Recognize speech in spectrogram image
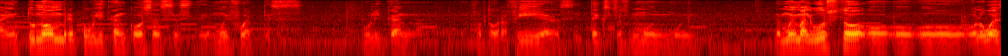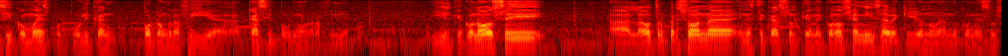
en tu nombre publican cosas este, muy fuertes, publican fotografías y textos muy, muy, de muy mal gusto, o, o lo voy a decir como es, publican pornografía, casi pornografía. Y el que conoce a la otra persona, en este caso el que me conoce a mí, sabe que yo no ando con esos,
